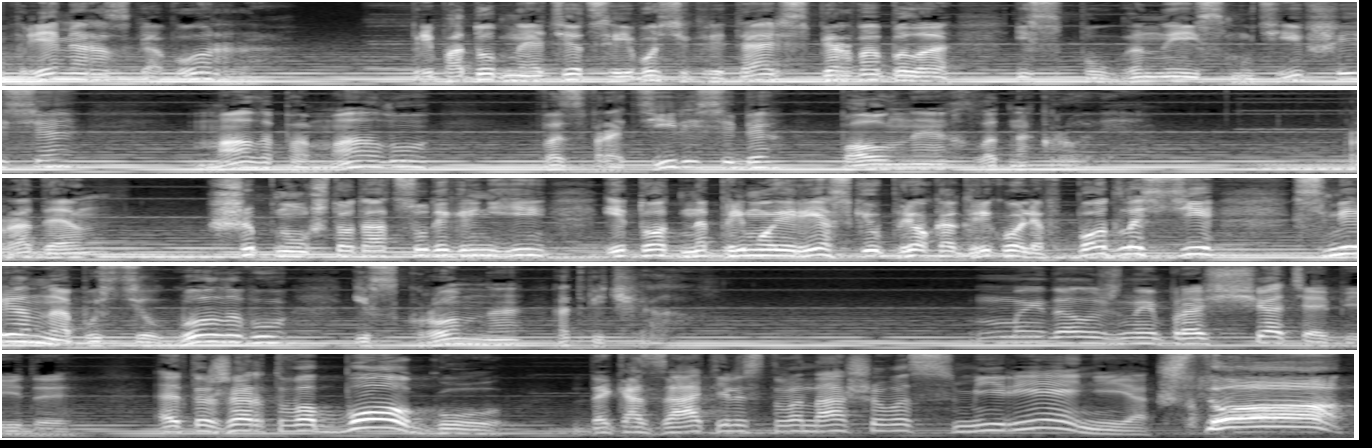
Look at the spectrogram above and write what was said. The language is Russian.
время разговора преподобный отец и его секретарь сперва было испуганные и смутившиеся, мало-помалу возвратили себе полное хладнокровие. Роден шепнул что-то отсюда Гриньи, и тот на прямой резкий упрек Агриколя в подлости смиренно опустил голову и скромно отвечал. Мы должны прощать обиды. Это жертва Богу, доказательство нашего смирения. Что?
